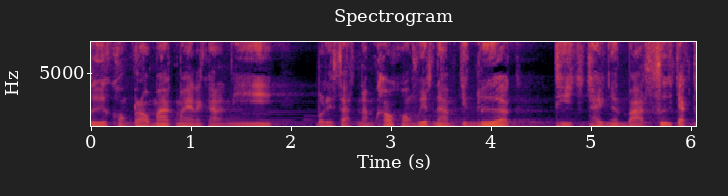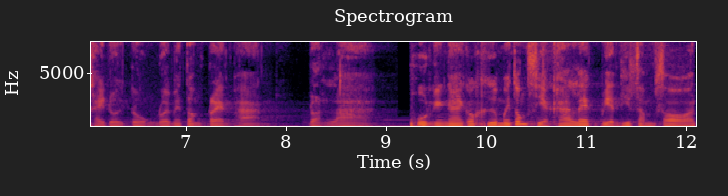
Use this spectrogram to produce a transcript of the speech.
ซื้อของเรามากมายในขณะนี้ บริษัทนำเข้าของเวียดนามจึงเลือก ที่จะใช้เงินบาทซื้อจากไทยโดยตรง โดยไม่ต้องแปลงผ่าน ดอลลาร์พูดง่ายๆ ก็คือไม่ต้องเสียค่าแลกเปลี่ยนที่ซ้ำซ้อน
